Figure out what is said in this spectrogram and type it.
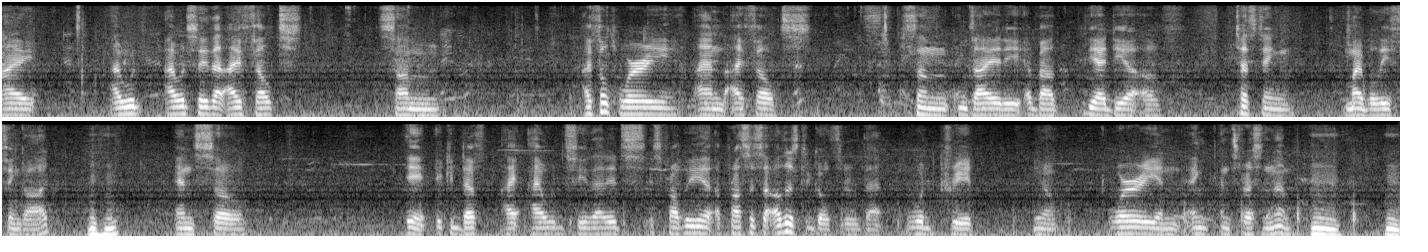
I I would I would say that I felt some I felt worry and I felt some anxiety about the idea of testing my belief in God Mm-hmm. and so it, it could def I, I would see that it's it's probably a process that others could go through that would create you know worry and, and, and stress in them Hmm. Hmm.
